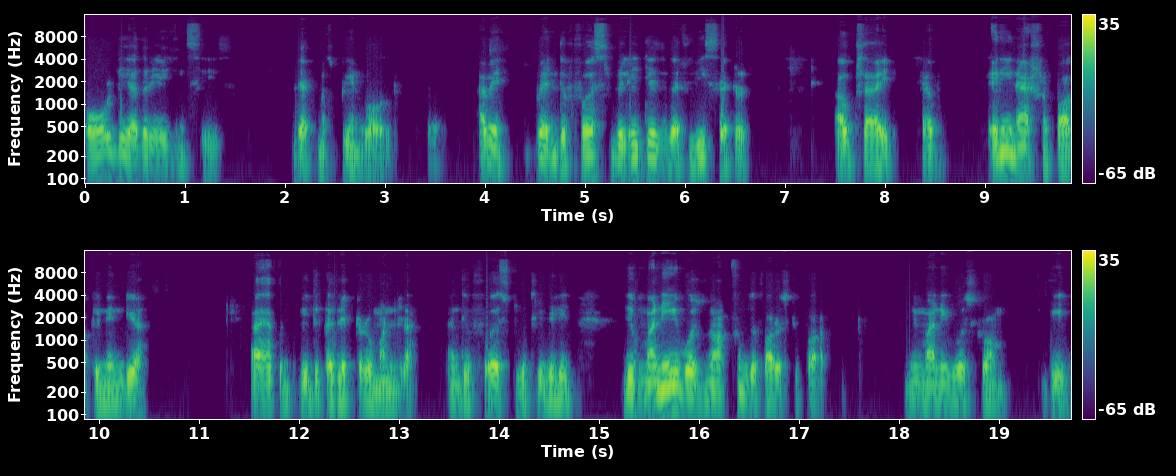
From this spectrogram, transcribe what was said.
all the other agencies that must be involved. I mean, when the first villages were resettled outside of any national park in India, I happened to be the collector of Mandla. And the first two, three villages, the money was not from the forest department. The money was from the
